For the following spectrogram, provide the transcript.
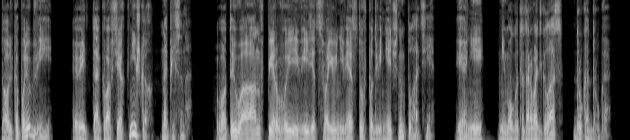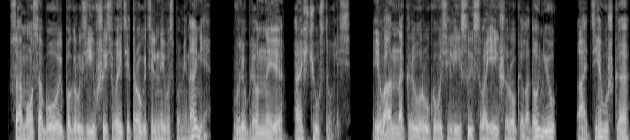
только по любви, ведь так во всех книжках написано. Вот Иван впервые видит свою невесту в подвенечном платье, и они не могут оторвать глаз друг от друга. Само собой, погрузившись в эти трогательные воспоминания, влюбленные расчувствовались. Иван накрыл руку Василисы своей широкой ладонью, а девушка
